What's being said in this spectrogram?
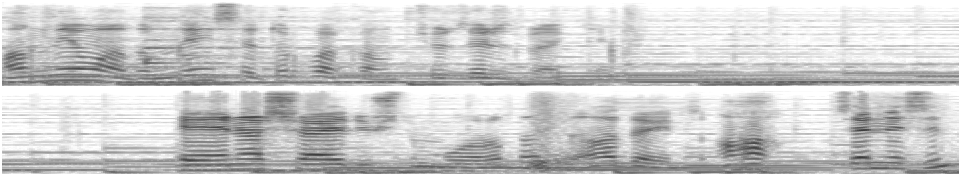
Anlayamadım. Neyse dur bakalım çözeriz belki. En aşağıya düştüm bu arada. Hadi hayır. Aha sen nesin?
